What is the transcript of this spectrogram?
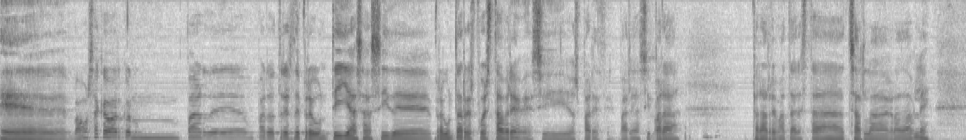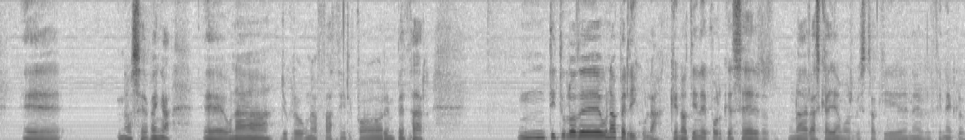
eh, vamos a acabar con un par de un par o tres de preguntillas así de pregunta-respuesta breve, si os parece, ¿vale? Así para, para rematar esta charla agradable. Eh, no sé, venga. Eh, una, yo creo una fácil, por empezar. Un título de una película, que no tiene por qué ser una de las que hayamos visto aquí en el Cineclub.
